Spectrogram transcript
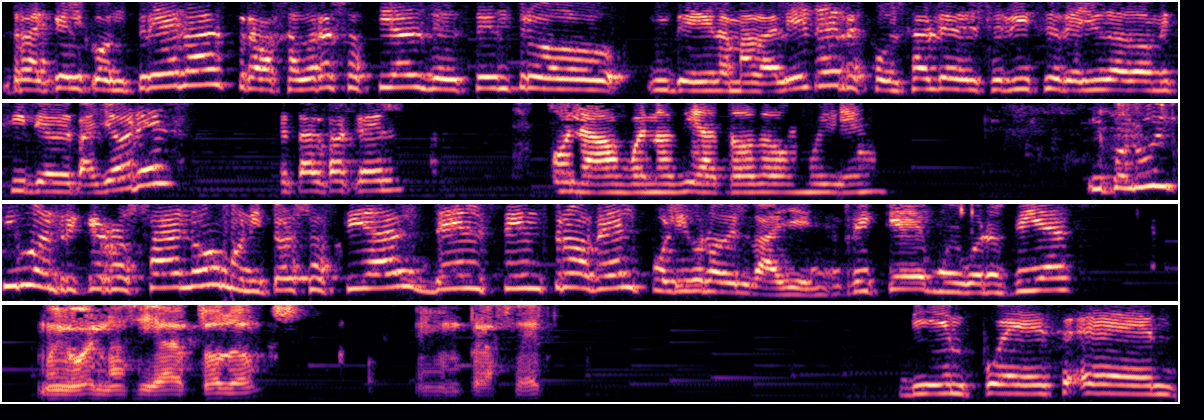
Raquel Contreras, trabajadora social del Centro de la Madalena y responsable del Servicio de Ayuda a Domicilio de Mayores. ¿Qué tal, Raquel? Hola, buenos días a todos. Muy bien. Y por último, Enrique Rosano, monitor social del Centro del Polígono del Valle. Enrique, muy buenos días. Muy buenos días a todos. Es un placer. Bien, pues eh,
